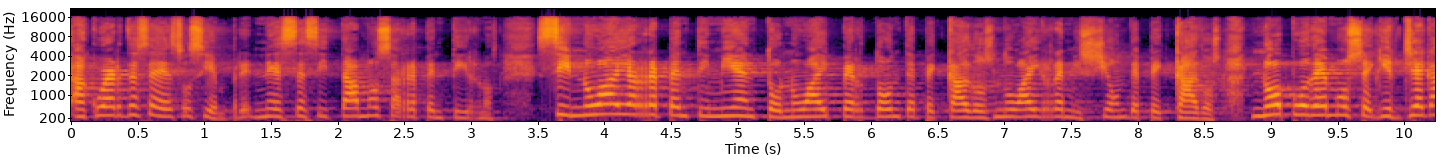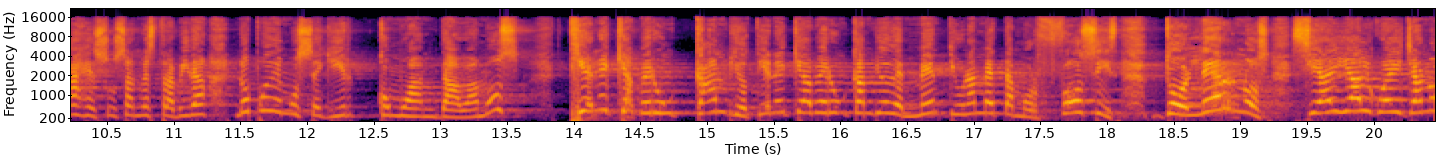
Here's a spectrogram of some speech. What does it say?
Acuérdese eso siempre, necesitamos arrepentirnos. Si no hay arrepentimiento, no hay perdón de pecados, no hay remisión de pecados. No podemos seguir, llega Jesús a nuestra vida, no podemos seguir como andábamos. Tiene que haber un cambio, tiene que haber un cambio de mente, una metamorfosis, dolernos. Si hay algo ahí, ya no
